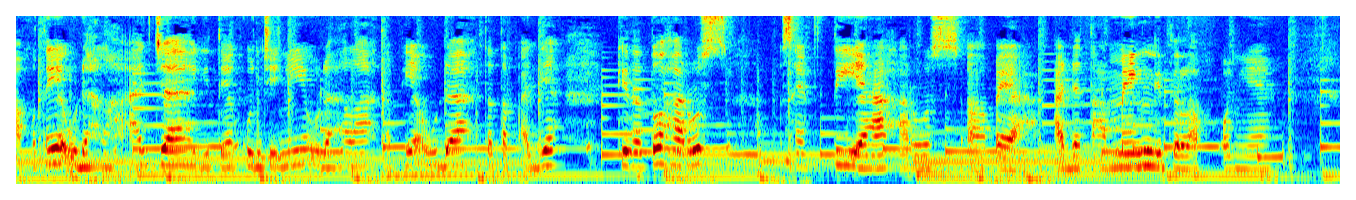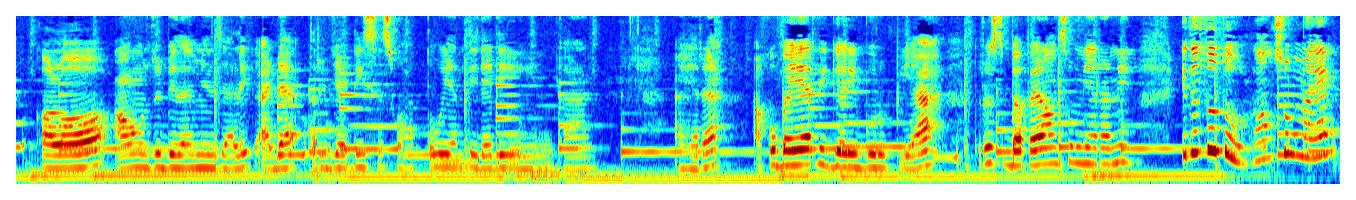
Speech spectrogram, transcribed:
Aku tanya ya udahlah aja gitu ya. Kuncinya ya udahlah tapi ya udah tetap aja kita tuh harus safety ya harus apa ya ada tameng gitu lah pokoknya kalau auzubillah min zalik ada terjadi sesuatu yang tidak diinginkan. Akhirnya aku bayar 3000 rupiah terus bapaknya langsung nyaranin itu tuh tuh langsung naik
